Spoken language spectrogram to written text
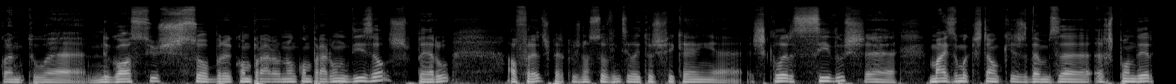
quanto a negócios sobre comprar ou não comprar um diesel. Espero Alfredo, espero que os nossos ouvintes e leitores fiquem uh, esclarecidos. Uh, mais uma questão que ajudamos a, a responder.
